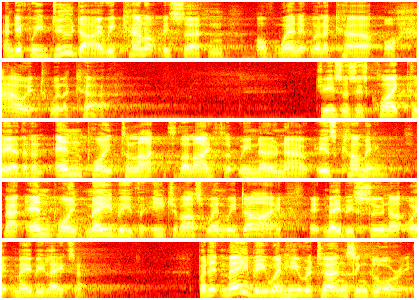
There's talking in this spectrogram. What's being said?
And if we do die, we cannot be certain of when it will occur or how it will occur. Jesus is quite clear that an end point to, to the life that we know now is coming. That end point may be for each of us when we die. It may be sooner or it may be later. But it may be when he returns in glory.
